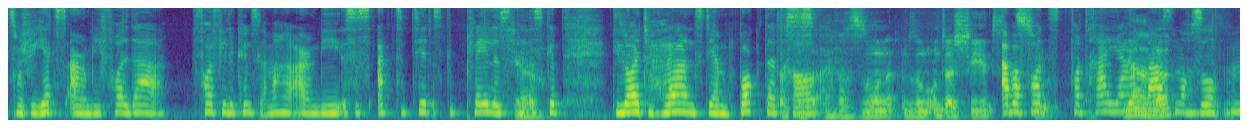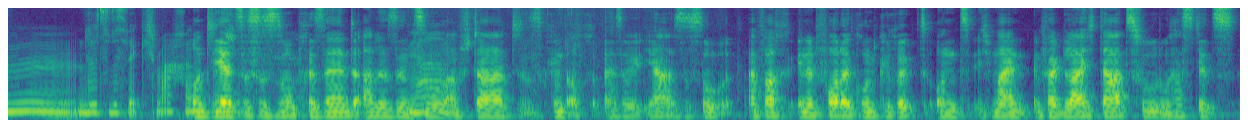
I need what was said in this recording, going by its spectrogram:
Zum Beispiel jetzt ist RB voll da voll viele Künstler machen R&B, es ist akzeptiert, es gibt Playlisten, ja. es gibt, die Leute hören es, die haben Bock da drauf. Das ist einfach so ein, so ein Unterschied. Aber vor, vor drei Jahren ja, war ne? es noch so, mm, willst du das wirklich machen? Und jetzt ist es so präsent, alle sind ja. so am Start, es gibt auch, also ja, es ist so einfach in den Vordergrund gerückt und ich meine, im Vergleich dazu, du hast jetzt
